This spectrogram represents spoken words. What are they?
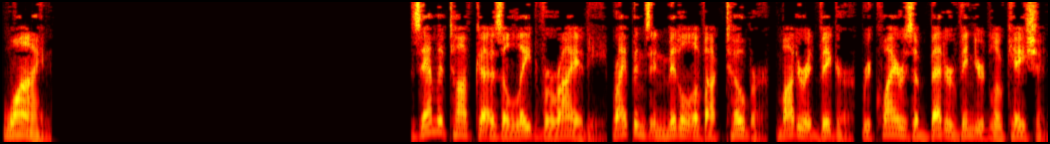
Wine Zamatovka is a late variety ripens in middle of October, moderate vigor, requires a better vineyard location.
